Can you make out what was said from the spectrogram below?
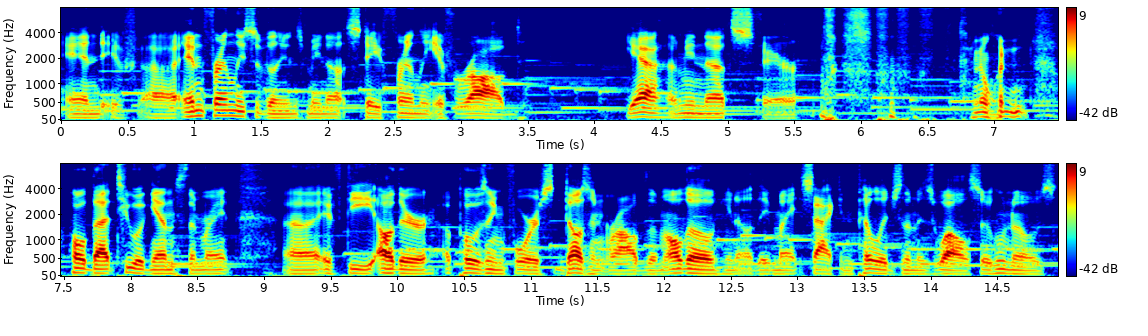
and if uh, and friendly civilians may not stay friendly if robbed. Yeah, I mean, that's fair. kind of wouldn't hold that too against them, right? Uh, if the other opposing force doesn't rob them. Although, you know, they might sack and pillage them as well, so who knows.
